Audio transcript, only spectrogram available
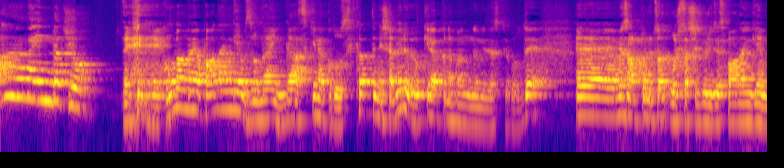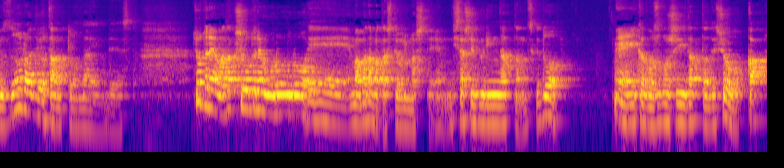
ワーナインラジオ、えー、この番組はパワーナインゲームズのナインが好きなことを好き勝手にしゃべるお気楽な番組ですということで、えー、皆さん本当にお久しぶりです。パワーナインゲームズのラジオ担当ナインです。ちょっとね私事でもろもろ、えーまあ、バタバタしておりまして久しぶりになったんですけど、えー、いかがお過ごしだったでしょうか。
